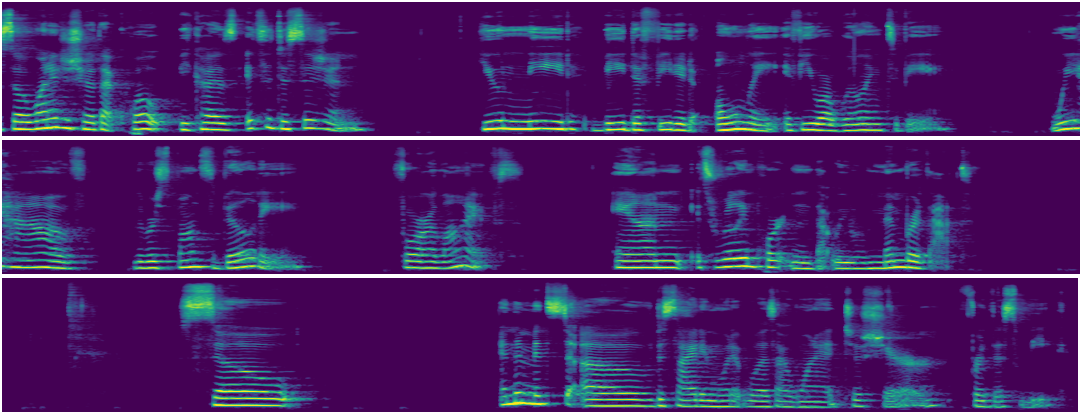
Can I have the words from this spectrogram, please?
so I wanted to share that quote because it's a decision. You need be defeated only if you are willing to be. We have the responsibility for our lives. And it's really important that we remember that. So in the midst of deciding what it was I wanted to share for this week,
